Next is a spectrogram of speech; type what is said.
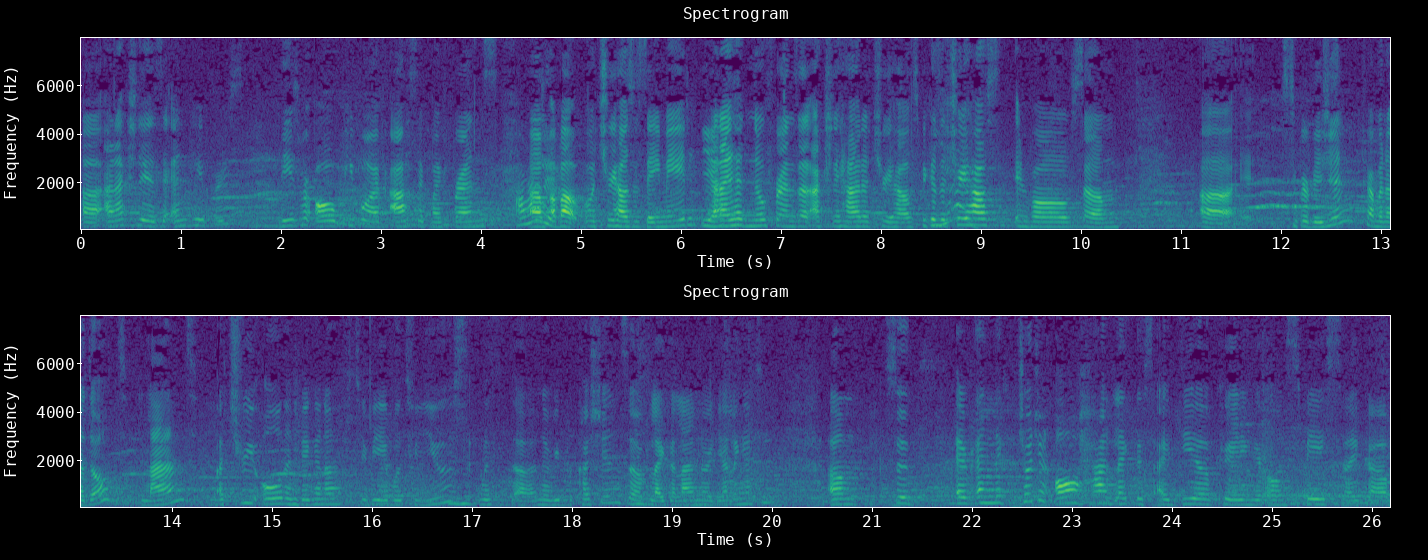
Uh, and actually, as the end papers, these were all people I've asked, like my friends, um, about what tree houses they made. Yeah. And I had no friends that actually had a tree house because a tree house involves um, uh, supervision from an adult, land, a tree old and big enough to be able to use with uh, no repercussions of like the landlord yelling at you. Um, so, and the children all had like this idea of creating their own space. Like, um,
